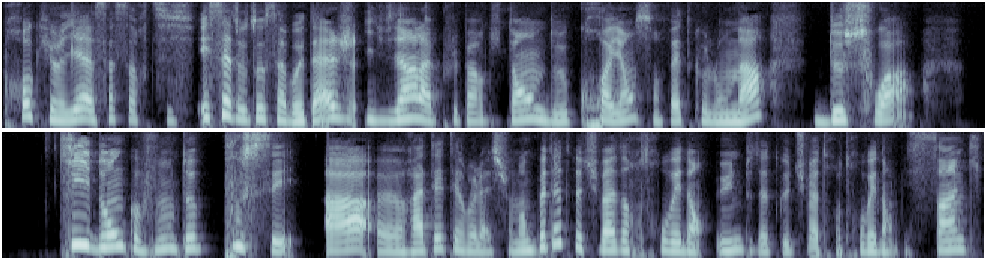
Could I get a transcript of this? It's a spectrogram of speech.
procuriez à sa sortie. Et cet auto-sabotage, il vient la plupart du temps de croyances en fait que l'on a de soi, qui donc vont te pousser à euh, rater tes relations. Donc peut-être que tu vas te retrouver dans une, peut-être que tu vas te retrouver dans les cinq.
